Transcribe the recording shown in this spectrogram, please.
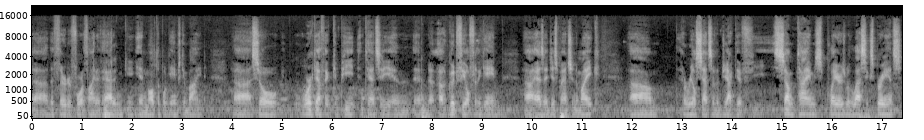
uh, the third or fourth line have had in, in multiple games combined. Uh, so, work ethic, compete, intensity, and, and a good feel for the game. Uh, as I just mentioned to Mike, um, a real sense of objective. Sometimes players with less experience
